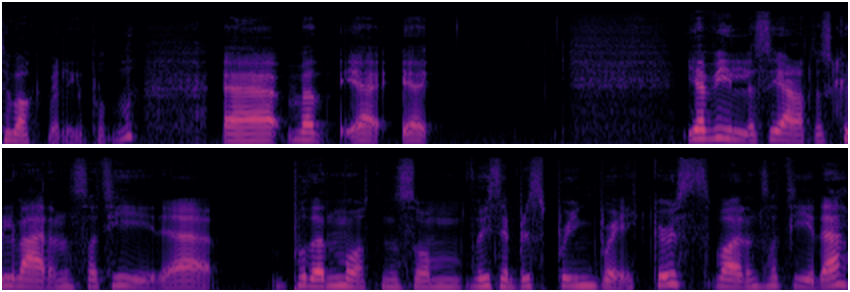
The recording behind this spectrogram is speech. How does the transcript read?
tilbakemeldinger på den. Uh, men jeg, jeg, jeg ville så gjerne at det skulle være en satire på den måten som f.eks. Spring Breakers var en satire.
